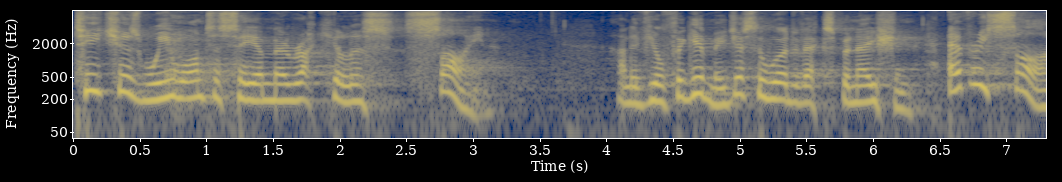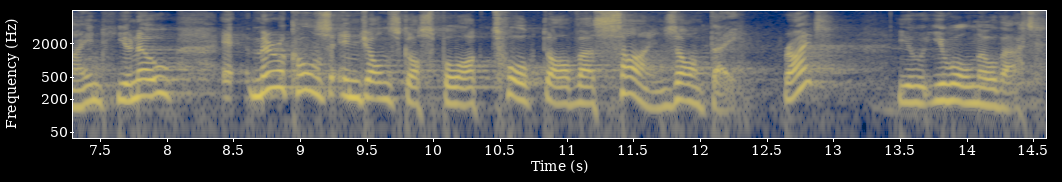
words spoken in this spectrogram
Teachers, we want to see a miraculous sign. And if you'll forgive me, just a word of explanation. Every sign, you know, eh, miracles in John's gospel are talked of as signs, aren't they? Right? You, you all know that.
